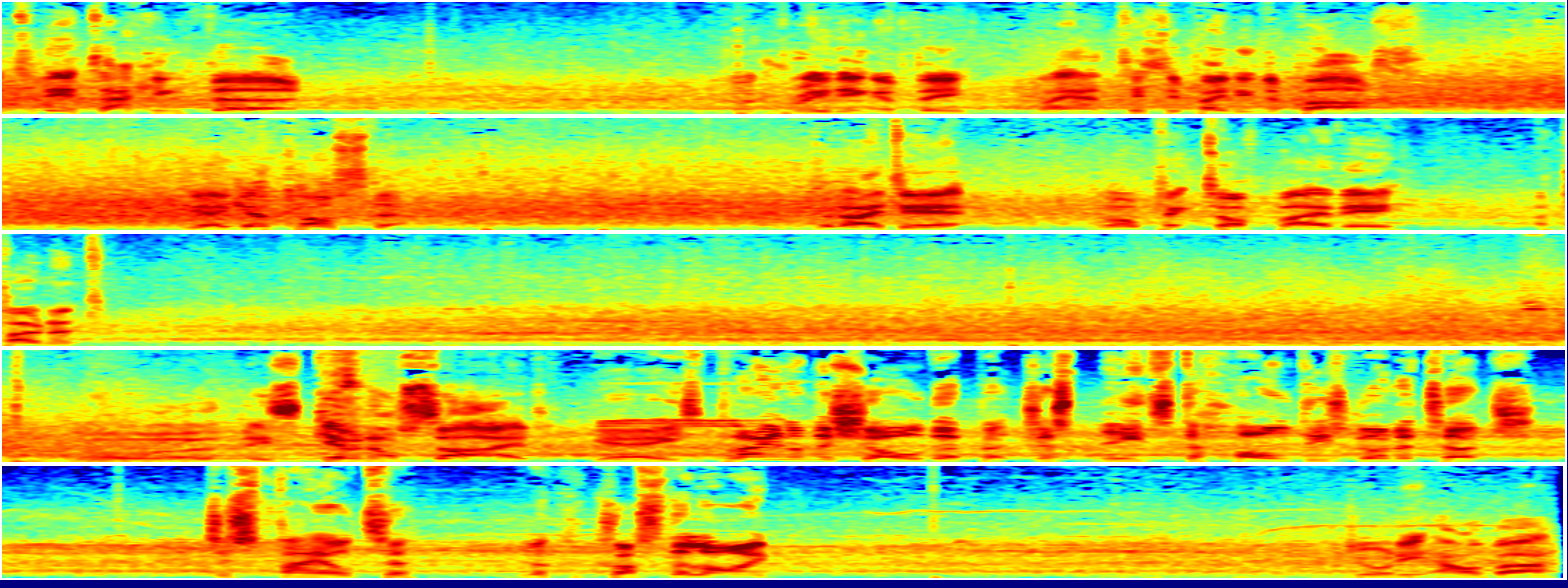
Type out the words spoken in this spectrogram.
Into the attacking third. Good reading of the by anticipating the pass. Diego Costa. Good idea. Well picked off by the opponent. Oh, he's given offside. Yeah, he's playing on the shoulder, but just needs to hold his run a touch. Just failed to look across the line. Jordi Alba.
